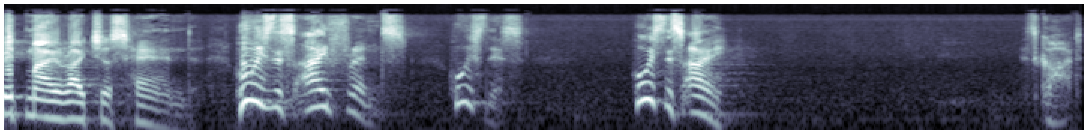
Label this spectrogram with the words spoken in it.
with my righteous hand. Who is this I, friends? Who is this? Who is this I? It's God.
